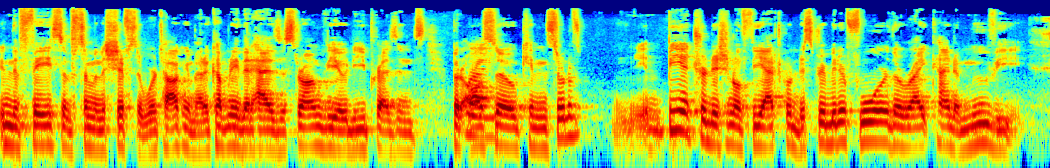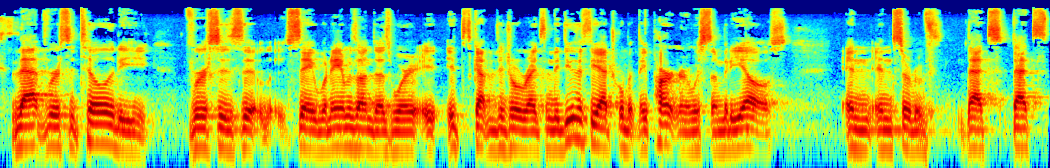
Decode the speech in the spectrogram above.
in the face of some of the shifts that we're talking about. A company that has a strong VOD presence, but Right. also can sort of be a traditional theatrical distributor for the right kind of movie. That versatility versus, say, what Amazon does, where it, it's got digital rights and they do the theatrical, but they partner with somebody else, and and sort of that's that's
